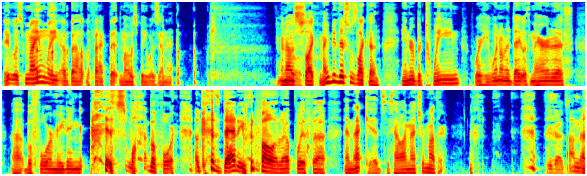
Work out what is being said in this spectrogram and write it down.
It was mainly about the fact that Mosby was in it. And I was just like, maybe this was like an inner between where he went on a date with Meredith uh, before meeting his wife, before, because Dad even followed up with, uh, and that, kids, is how I met your mother. Your dad's I know.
